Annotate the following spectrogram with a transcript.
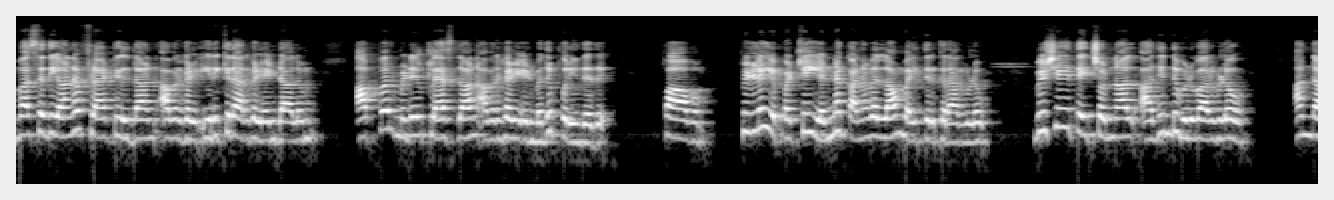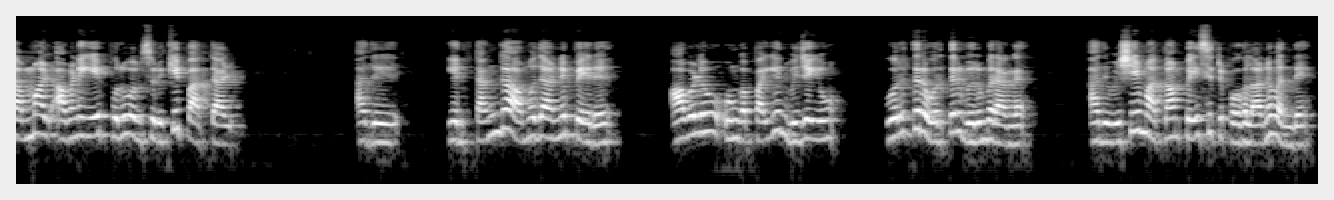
வசதியான ஃப்ளாட்டில் தான் அவர்கள் இருக்கிறார்கள் என்றாலும் அப்பர் மிடில் கிளாஸ் தான் அவர்கள் என்பது புரிந்தது. பாவம் பிள்ளையை பற்றி என்ன கனவெல்லாம் வைத்திருக்கிறார்களோ? விஷயத்தை சொன்னால் அதிர்ந்து விடுவார்களோ? அந்த அம்மாள் அவனையே புருவம் சுருக்கி பார்த்தாள். அது என் தங்க அமுதான்னு பேர். அவளும் உங்கள் பையன் விஜயும் ஒருத்தரை ஒருத்தர் விரும்புகிறாங்க அது விஷயமா தான் பேசிட்டு போகலான்னு வந்தேன்.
